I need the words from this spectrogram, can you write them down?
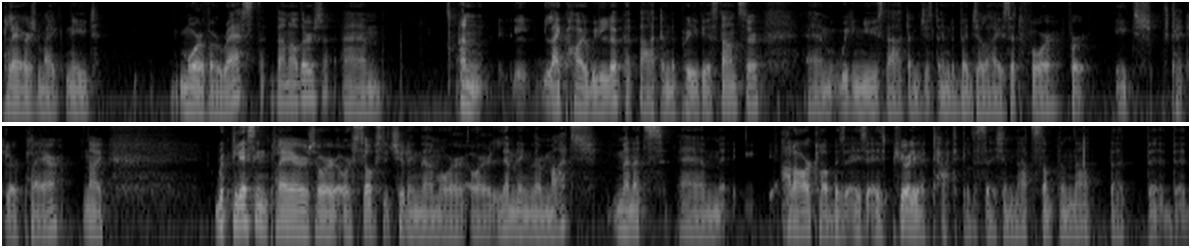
players might need more of a rest than others. Um, and like how we look at that in the previous answer, um, we can use that and just individualize it for for each particular player. Now, replacing players or, or substituting them or, or limiting their match minutes um, at our club is, is, is purely a tactical decision. That's something that, that the, the,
